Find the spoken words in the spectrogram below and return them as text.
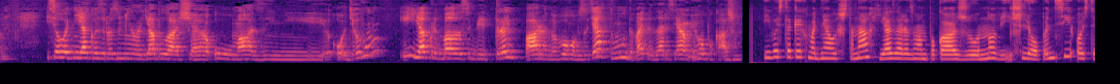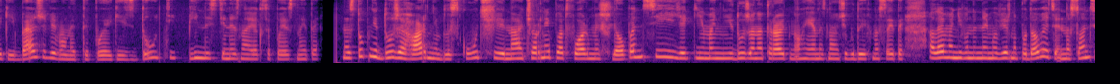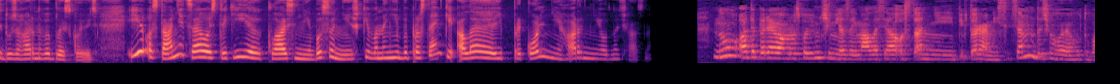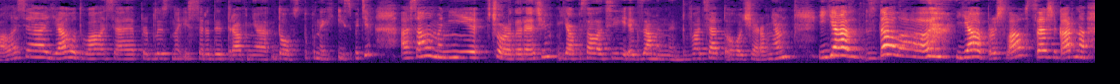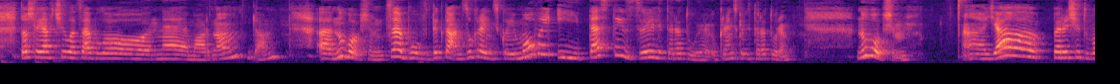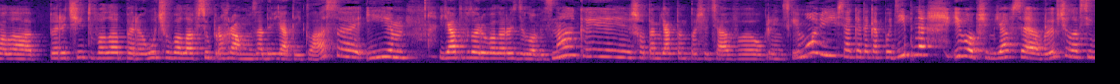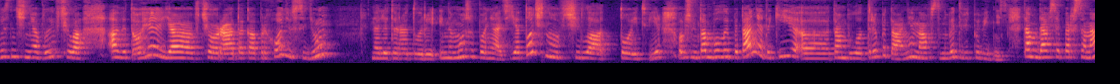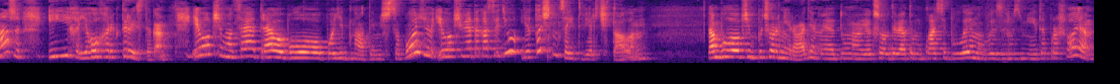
І сьогодні, як ви зрозуміли, я була ще у магазині одягу, і я придбала собі три пари нового взуття, тому давайте зараз я вам його покажу. І в ось таких моднявих штанах я зараз вам покажу нові шльопанці. Ось такі бежеві, вони типу якісь дуті, пінисті, не знаю, як це пояснити. Наступні дуже гарні, блискучі на чорній платформі шльопанці, які мені дуже натирають ноги, я не знаю, чи буду їх носити, але мені вони неймовірно подобаються і на сонці дуже гарно виблискують. І останні це ось такі класні босоніжки, вони ніби простенькі, але й прикольні, гарні одночасно. Ну, а тепер я вам розповім, чим я займалася останні півтора місяця, до чого я готувалася. Я готувалася приблизно із середи травня до вступних іспитів. А саме мені вчора, до речі, я писала ці екзамени 20 червня. І я здала, я пройшла все шикарно. То, що я вчила, це було не марно. Да. Е, Ну, в общем, це був диктант з української мови і тести з літератури, української літератури. Ну, в общем, я перечитувала, перечитувала, переучувала всю програму за 9 клас, е, і я повторювала розділові знаки, що там, як там пишеться в українській мові, і всяке таке подібне. І, в общем, я все вивчила, всі визначення вивчила. А в ітогі я вчора така приходжу, сидю на літературі і не можу поняти, я точно вчила той твір. В общем, там були питання такі, е, там було три питання на встановити відповідність. Там дався персонаж і його характеристика. І, в общем, це треба було поєднати між собою. І, в общем, я така сидю, я точно цей твір читала. Там було, в общем, по чорній раді. Ну, я думаю, якщо в 9 класі були, ну ви зрозумієте про що я.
